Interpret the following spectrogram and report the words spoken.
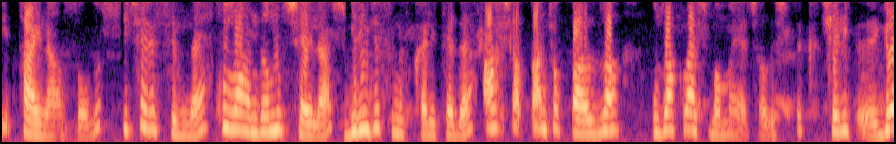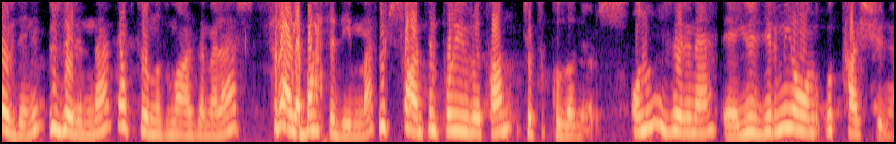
bir house olur. İçerisinde kullandığımız şeyler birinci sınıf kalitede. Ahşaptan çok fazla uzaklaşmamaya çalıştık. Çelik e, gövdenin üzerinden yaptığımız malzemeler sırayla bahsedeyim ben. 3 santim poliüretan köpük kullanıyoruz. Onun üzerine e, 120 yoğunluklu taş yünü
